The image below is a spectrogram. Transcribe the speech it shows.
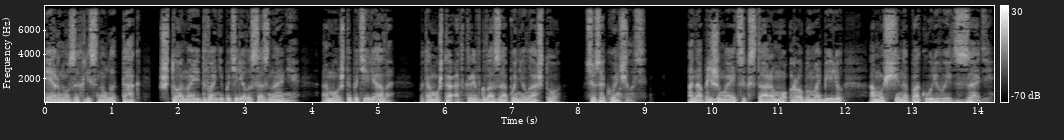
Эрну захлестнуло так, что она едва не потеряла сознание, а может и потеряла, потому что, открыв глаза, поняла, что все закончилось. Она прижимается к старому робомобилю, а мужчина покуривает сзади.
